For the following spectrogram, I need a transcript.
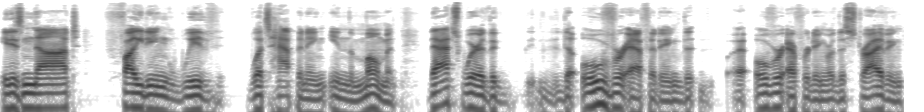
It is not fighting with what's happening in the moment. That's where the the over efforting, the uh, over efforting or the striving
